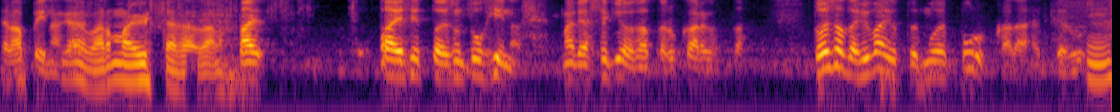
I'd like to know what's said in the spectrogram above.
ja rapina käy. Ei varmaan yhtä satana. Tai, tai sitten toi sun tuhinas. Mä en tiedä, sekin on saattanut karkottaa. Toisaalta hyvä juttu, että mulla ei purkkaa tällä hetkellä. Mm.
